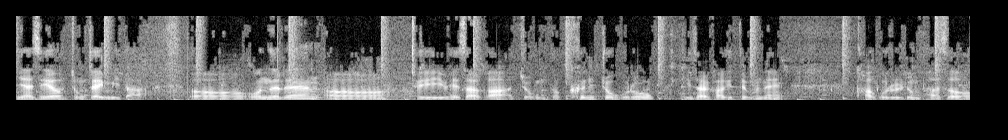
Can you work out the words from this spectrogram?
안녕하세요. 쫑짜입니다. 어, 오늘은 어, 저희 회사가 조금 더 큰 쪽으로 이사를 가기 때문에 가구를 좀 봐서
